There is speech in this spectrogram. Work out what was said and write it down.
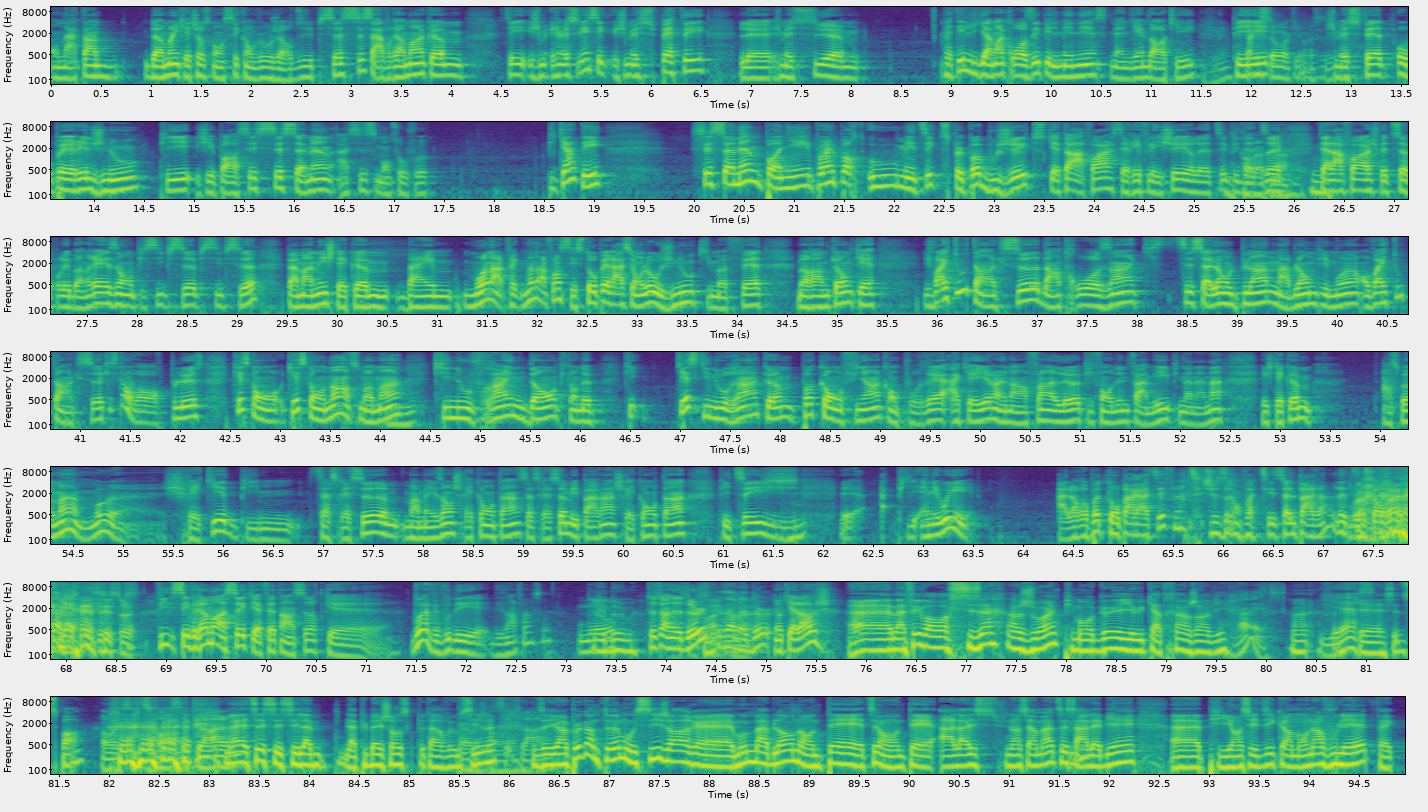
on, on attend demain quelque chose qu'on sait qu'on veut aujourd'hui? Puis ça, ça, ça a vraiment comme, tu sais, je, me- je me souviens, c'est que je me suis pété le, je me suis euh, pété le ligament croisé puis le ménisque dans une game de hockey. Puis ça, ouais, je me suis fait opérer le genou, puis j'ai passé six semaines assis sur mon sofa. Puis quand t'es six semaines pognées, peu importe où, mais tu sais que tu peux pas bouger, tout ce que tu as à faire, c'est réfléchir, là, tu sais, puis de te dire, telle affaire, je fais ça pour les bonnes raisons, puis ci, puis ça, puis ci, puis ça. Puis à un moment donné, j'étais comme, ben, moi, dans, fait que moi, dans le fond, c'est cette opération-là au genou qui m'a fait me rendre compte que je vais être tout tant que ça dans trois ans, qui- tu sais, selon le plan de ma blonde puis moi, on va être tout tant que ça. Qu'est-ce qu'on va avoir plus? Qu'est-ce qu'on qu'est-ce qu'on a en ce moment qui nous freine donc puis qu'on a qui- Qu'est-ce qui nous rend comme pas confiants qu'on pourrait accueillir un enfant là puis fonder une famille puis nanana? Et j'étais comme en ce moment, moi, je serais kid, puis ça serait ça, ma maison, je serais content. Ça serait ça, mes parents, je serais content. Puis, tu sais, j- euh, puis, anyway, elle aura pas de comparatif, là. Tu sais, Je veux dire, on va être ses seuls parents, là. C'est sûr. puis c'est vraiment ça qui a fait en sorte que. Vous, avez-vous des, des enfants, ça? Les deux. Toi, t'en as deux? Tu en as deux. Ils ont quel âge? Euh, ma fille va avoir 6 ans en juin, puis mon gars, il a eu 4 ans en janvier. Nice. Ouais. Yes. Euh, c'est du sport. Ah ouais, c'est du sport, c'est clair. Mais tu sais, c'est- c'est la, la plus belle chose qui peut t'arriver aussi. ouais, là. c'est Je clair. dire, un peu comme toi, moi aussi, genre, euh, moi et ma blonde, on était, tu sais, on était à l'aise financièrement, tu sais, ça Mhm. allait bien. Euh, puis on s'est dit, comme, on en voulait. Fait que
